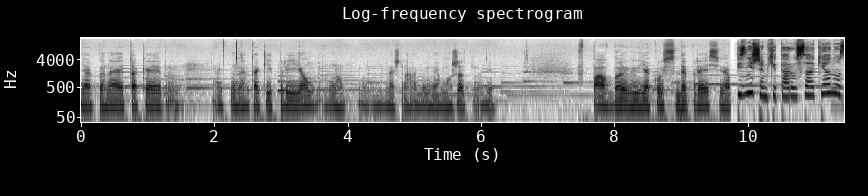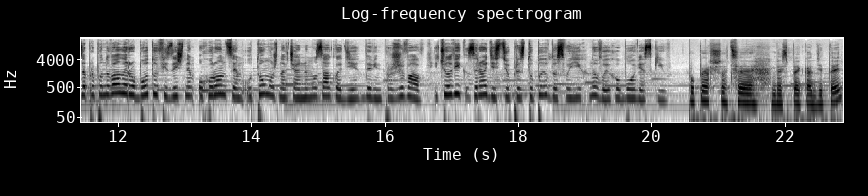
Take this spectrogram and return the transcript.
Якби не таке, такий прийом, ну, не знаю, я може впав би в якусь депресію. Пізніше Мхітару Саакяну запропонували роботу фізичним охоронцем у тому ж навчальному закладі, де він проживав, і чоловік з радістю приступив до своїх нових обов'язків. По-перше, це безпека дітей.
